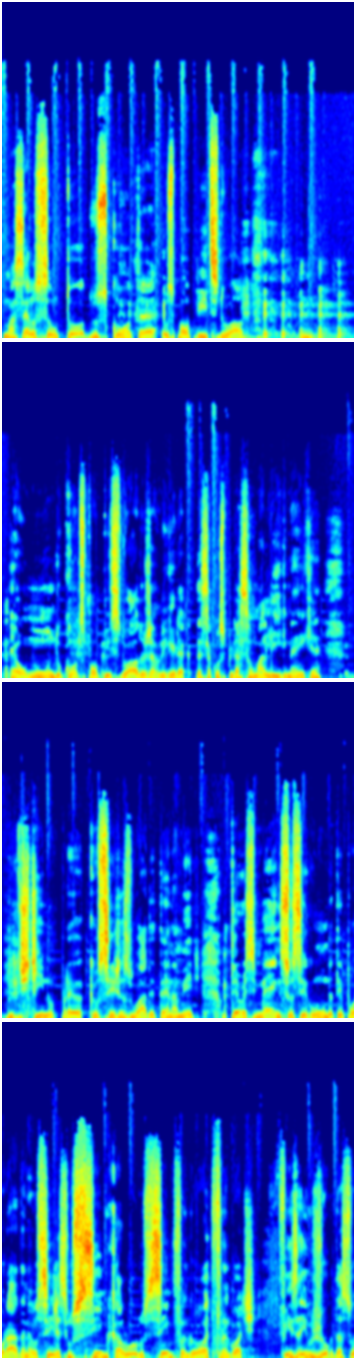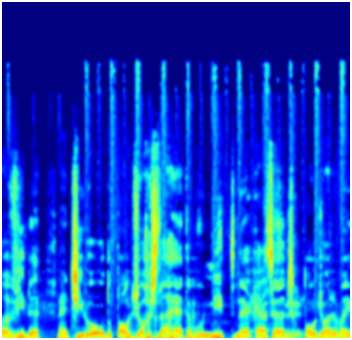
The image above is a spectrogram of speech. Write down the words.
Marcelo, são todos contra os palpites do Aldo. é o mundo contra os palpites do Aldo. Eu já me liguei dessa conspiração maligna aí, que é do destino para que eu seja zoado eternamente. O Terrence Mann, em sua segunda temporada, né? Ou seja, assim, um semi-calor, um semi-frangote, frangote, fez aí o jogo da sua vida, né? Tirou do Paul George da reta, bonito, né, cara? Você acha que o Paul George vai,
